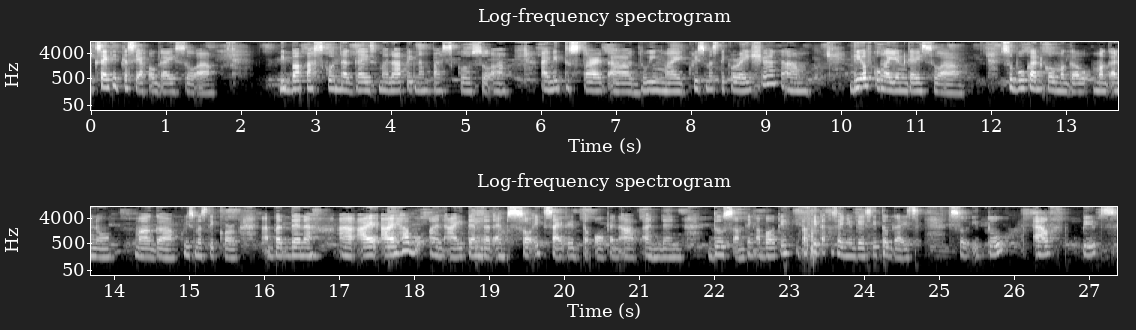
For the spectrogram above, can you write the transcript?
excited kasi ako guys. So, uh, di ba Pasko na guys, malapit ng Pasko. So, uh, I need to start uh, doing my Christmas decoration. Um, day off ko ngayon guys. So, uh, subukan ko mag, mag ano, mag uh, Christmas decor. Uh, but then, uh, I, I have an item that I'm so excited to open up and then do something about it. Ipakita ko sa inyo guys, ito guys. So, ito, elf pips.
